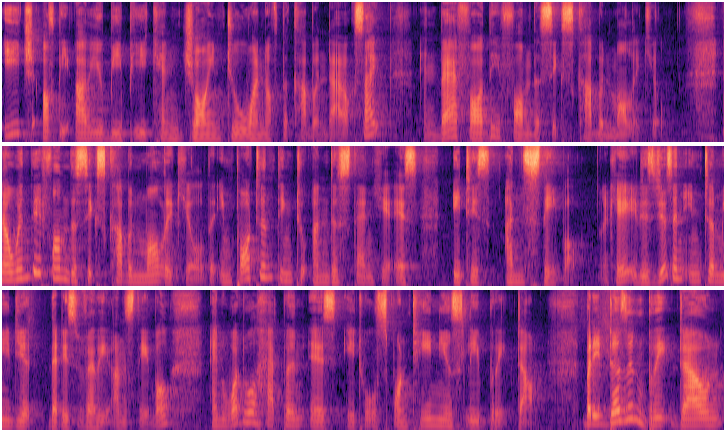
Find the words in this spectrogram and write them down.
each of the RUBP can join to one of the carbon dioxide and therefore they form the six carbon molecule. Now when they form the six carbon molecule, the important thing to understand here is it is unstable okay it is just an intermediate that is very unstable. And what will happen is it will spontaneously break down. But it doesn't break down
